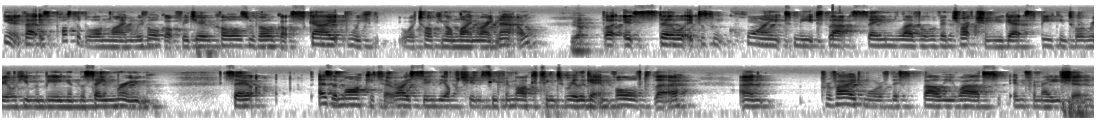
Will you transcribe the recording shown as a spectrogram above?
you know that is possible online. We've all got video calls, we've all got Skype. We, we're talking online right now. Yep. But it's still it doesn't quite meet that same level of interaction you get speaking to a real human being in the same room. So as a marketer, I see the opportunity for marketing to really get involved there and provide more of this value add information.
